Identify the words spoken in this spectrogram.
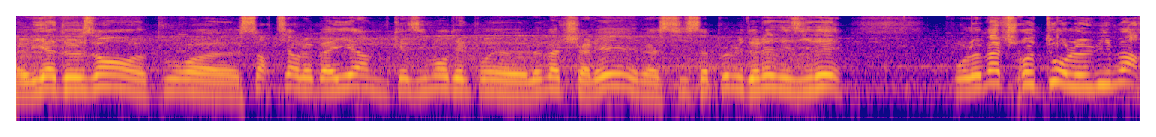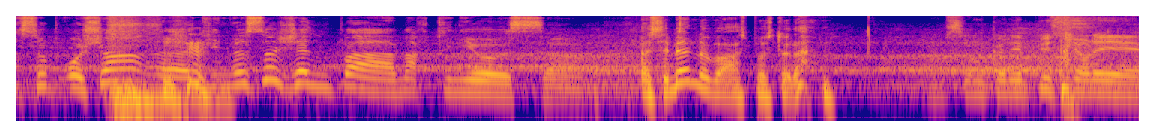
euh, il y a deux ans, pour sortir le Bayern quasiment dès le, match aller. Ben, si ça peut lui donner des idées pour le match retour le 8 mars prochain, qu'il ne se gêne pas, Marquinhos. Ah, c'est bien de le voir à ce poste-là. Si on le connaît plus sur les,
